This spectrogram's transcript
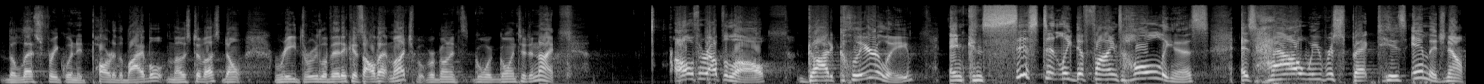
the less frequented part of the Bible, most of us don't read through Leviticus all that much, but we're going to, we're going to tonight. All throughout the law, God clearly and consistently defines holiness as how we respect his image. Now,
